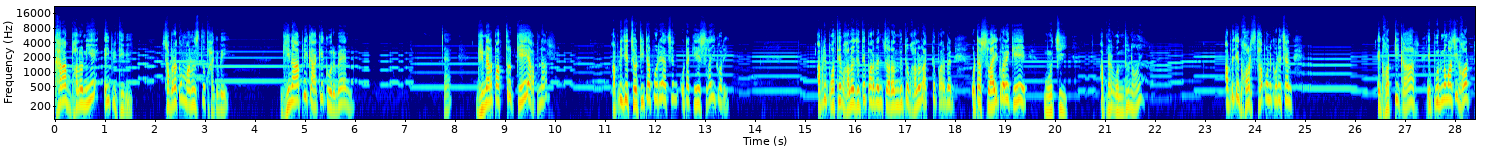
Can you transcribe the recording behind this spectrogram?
খারাপ ভালো নিয়ে এই পৃথিবী। সব রকম মানুষ তো থাকবেই। ঘৃণা আপনি কাকে করবেন? ঘৃণার পাত্র কে আপনার? আপনি যে চটিটা পরে আছেন, ওটা কে সেলাই করে? আপনি পথে ভালো যেতে পারবেন, চরণ দুটো ভালো রাখতে পারবেন, ওটা সেলাই করে কে? মুচি, আপনার বন্ধু নয়? আপনি যে ঘর স্থাপন করেছেন এই ঘরটি কার? এই পূর্ণমাসী ঘট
